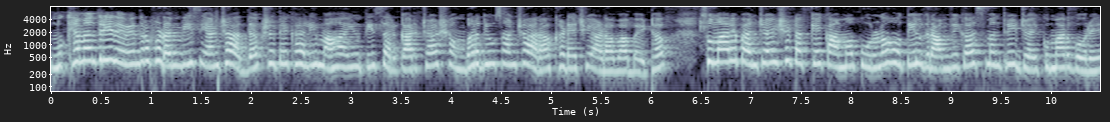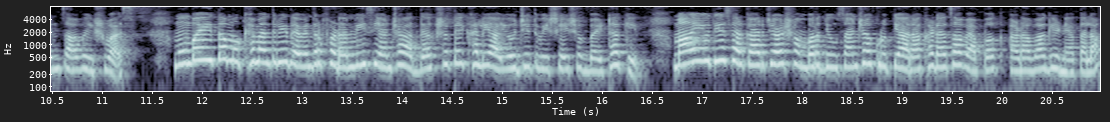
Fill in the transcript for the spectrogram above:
मुख्यमंत्री देवेंद्र फडणवीस यांच्या अध्यक्षतेखाली महायुती सरकारच्या शंभर दिवसांच्या आराखड्याची आढावा बैठक. सुमारे पंच्याऐंशी टक्के कामं पूर्ण होतील ग्रामविकास मंत्री जयकुमार गोरेंचा विश्वास. मुंबई इथं मुख्यमंत्री देवेंद्र फडणवीस यांच्या अध्यक्षतेखाली आयोजित विशेष बैठकीत महायुती सरकारच्या शंभर दिवसांच्या कृती आराखड्याचा व्यापक आढावा घेण्यात आला.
